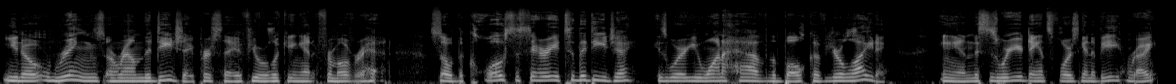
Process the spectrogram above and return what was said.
you know, rings around the DJ per se if you were looking at it from overhead. So the closest area to the DJ is where you want to have the bulk of your lighting. And this is where your dance floor is going to be, right?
